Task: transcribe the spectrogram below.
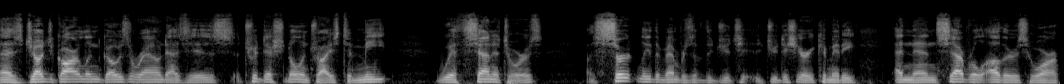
As Judge Garland goes around, as is traditional, and tries to meet with senators, uh, certainly the members of the Judiciary Committee, and then several others who are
